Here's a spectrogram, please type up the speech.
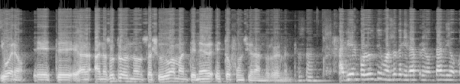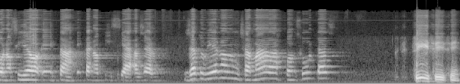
y bueno, este, a, nosotros nos ayudó a mantener esto funcionando realmente. Ariel, por último, yo te quería preguntar, digo, conocido esta, esta noticia ayer, ¿ya tuvieron llamadas, consultas? Sí, sí, sí,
